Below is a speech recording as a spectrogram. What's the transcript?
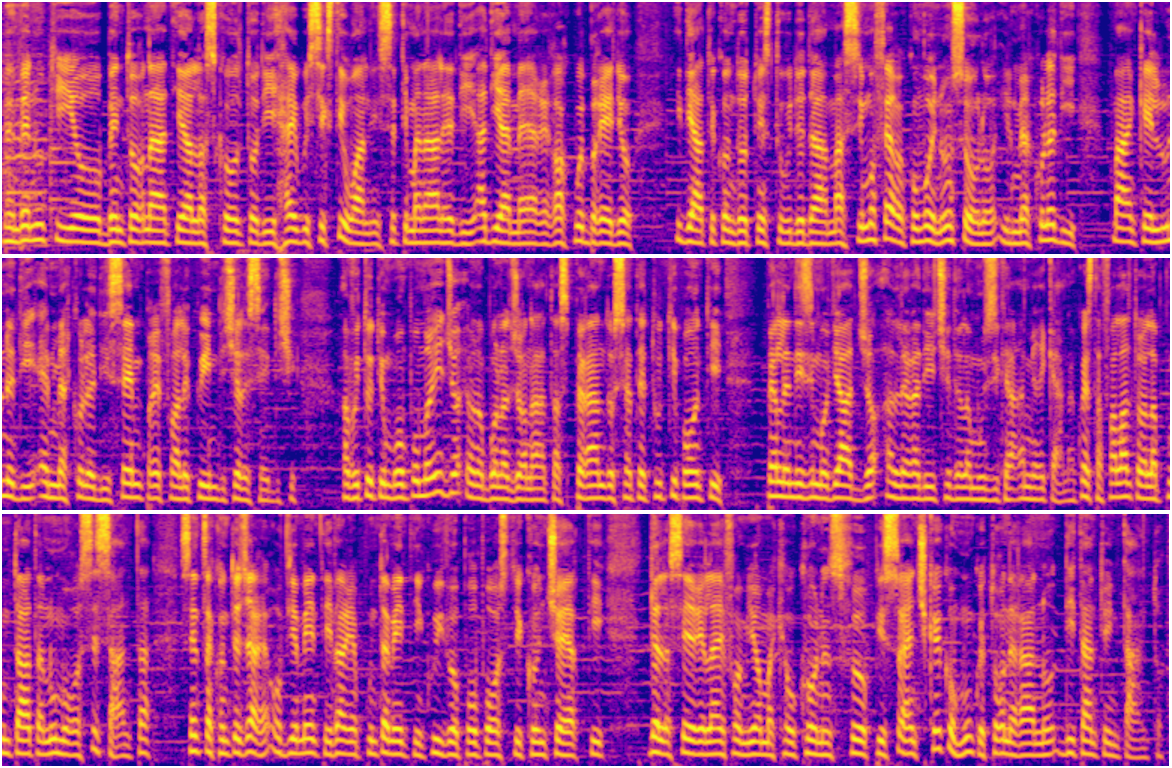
Benvenuti o bentornati all'ascolto di Highway 61, il settimanale di ADMR Rock Web Radio, ideato e condotto in studio da Massimo Ferro, con voi non solo il mercoledì, ma anche il lunedì e il mercoledì, sempre fra le 15 e le 16. A voi tutti un buon pomeriggio e una buona giornata, sperando siate tutti pronti per l'ennesimo viaggio alle radici della musica americana. Questa fra l'altro è la puntata numero 60, senza conteggiare ovviamente i vari appuntamenti in cui vi ho proposto i concerti della serie Live from Macau Conan's for Peace Ranch che comunque torneranno di tanto in tanto.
